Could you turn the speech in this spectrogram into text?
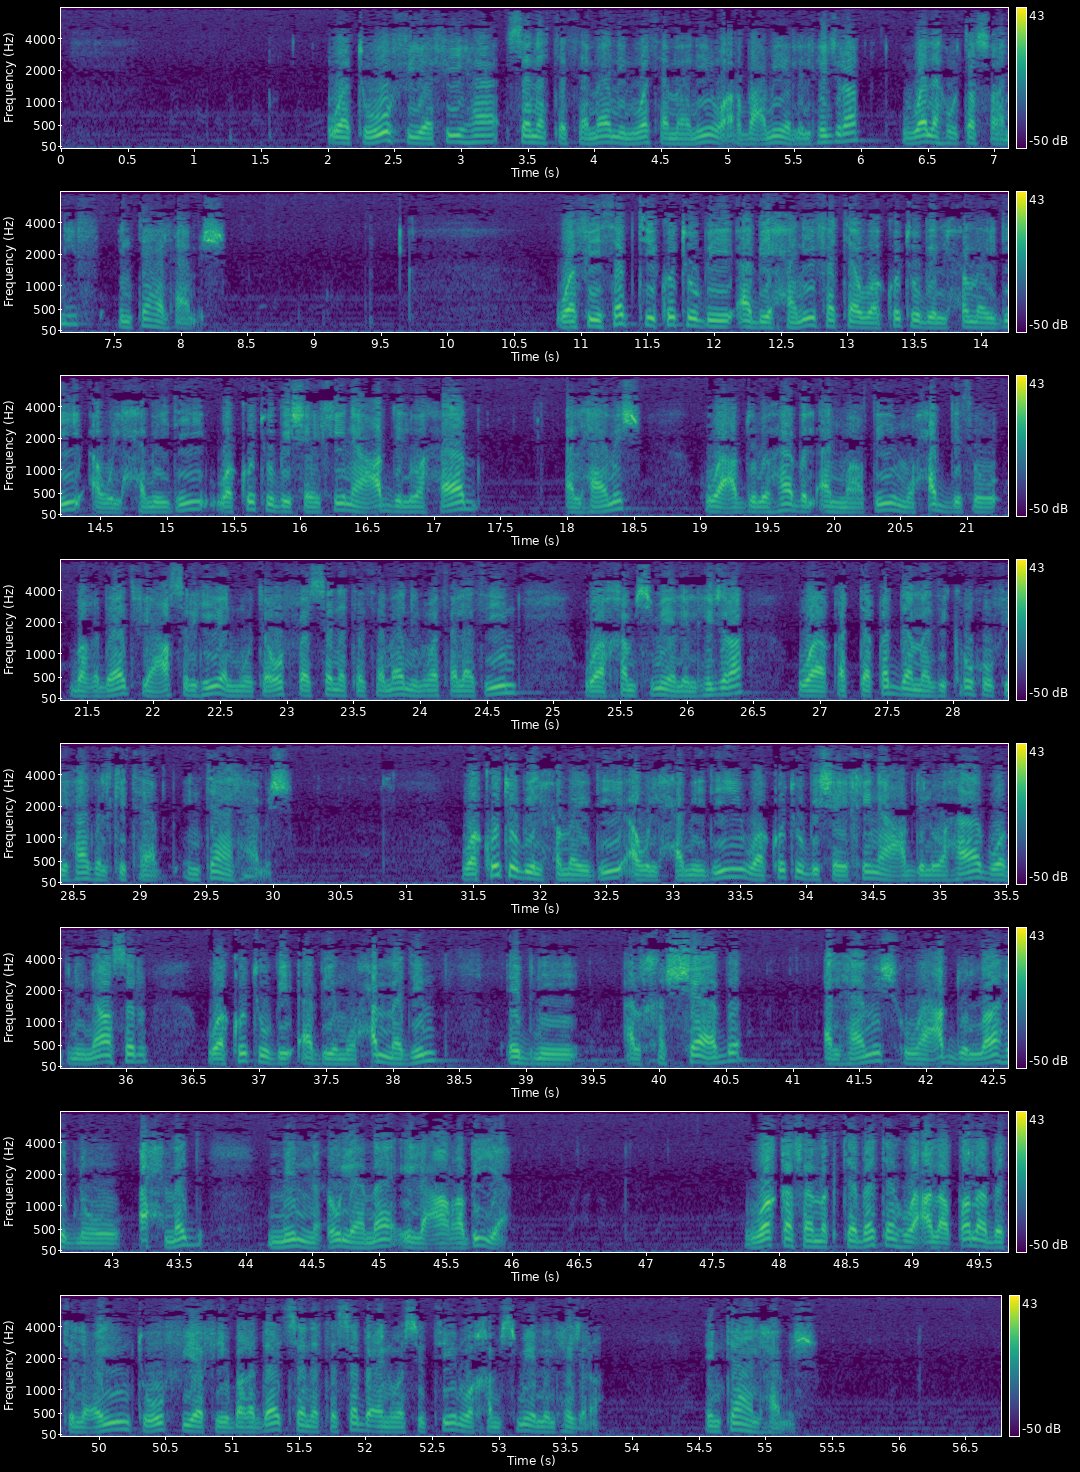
وتوفي فيها سنة ثمان وثمانين وأربعمائة للهجرة وله تصانيف. انتهى الهامش. وفي ثبت كتب أبي حنيفة وكتب الحميدي أو الحميدي وكتب شيخنا عبد الوهاب. الهامش هو عبد الوهاب الأنماطي محدث بغداد في عصره المتوفى سنة ثمان وثلاثين وخمسمائة للهجرة وقد تقدم ذكره في هذا الكتاب. انتهى الهامش. وكتب الحميدي أو الحميدي وكتب شيخنا عبد الوهاب وابن ناصر وكتب أبي محمد ابن الخشاب. الهامش هو عبد الله بن أحمد من علماء العربية. وقف مكتبته على طلبة العلم توفي في بغداد سنة سبع وستين وخمسمائة للهجرة. انتهى الهامش.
